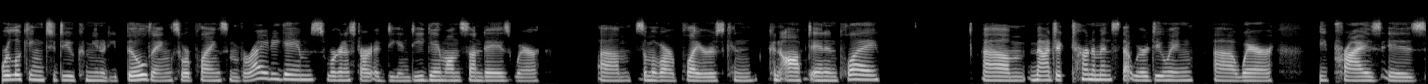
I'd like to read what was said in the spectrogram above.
We're looking to do community building. So we're playing some variety games. We're going to start a D&D game on Sundays where um, some of our players can can opt in and play. Um, magic tournaments that we're doing uh, where the prize is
